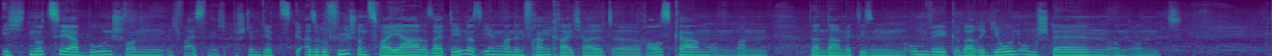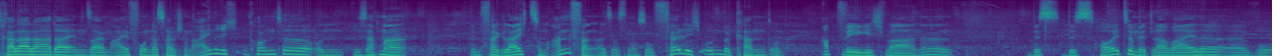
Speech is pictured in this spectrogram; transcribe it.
ich nutze ja Boon schon, ich weiß nicht, bestimmt jetzt, also gefühlt schon zwei Jahre, seitdem das irgendwann in Frankreich halt äh, rauskam und man dann da mit diesem Umweg über Region umstellen und, und tralala da in seinem iPhone das halt schon einrichten konnte und ich sag mal, im Vergleich zum Anfang, als es noch so völlig unbekannt und abwegig war, ne, bis, bis heute mittlerweile, äh, wo,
